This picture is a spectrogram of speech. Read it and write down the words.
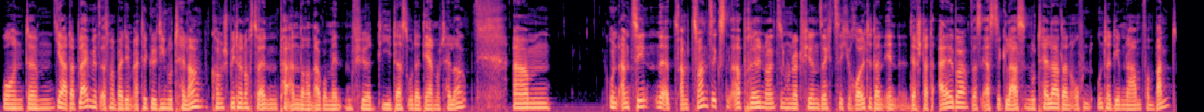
Und ähm, ja, da bleiben wir jetzt erstmal bei dem Artikel die Nutella, kommen später noch zu ein paar anderen Argumenten für die, das oder der Nutella. Ähm, und am 10., äh, am 20. April 1964 rollte dann in der Stadt Alba das erste Glas Nutella dann auch unter dem Namen vom Band.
